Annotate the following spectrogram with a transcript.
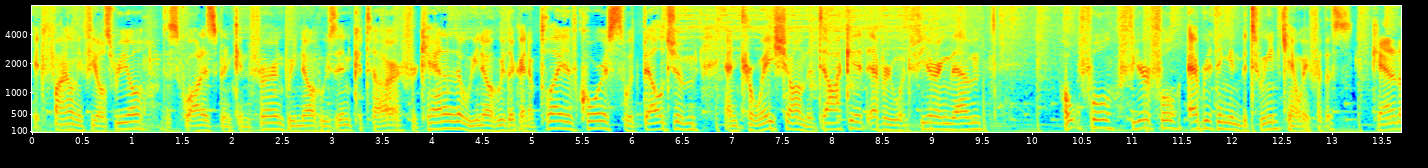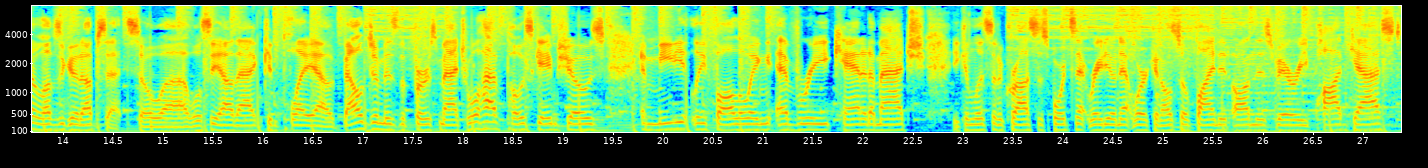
it finally feels real. The squad has been confirmed. We know who's in Qatar. For Canada, we know who they're going to play, of course, with Belgium and Croatia on the docket, everyone fearing them hopeful, fearful, everything in between. Can't wait for this. Canada loves a good upset, so uh, we'll see how that can play out. Belgium is the first match. We'll have post game shows immediately following every Canada match. You can listen across the Sportsnet radio network and also find it on this very podcast.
